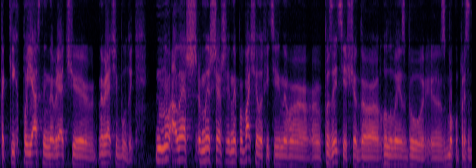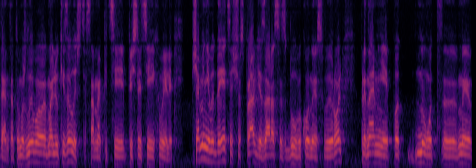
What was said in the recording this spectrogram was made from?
таких пояснень навряд чи навряд чи будуть. Ну але ж ми ще ж не побачили офіційного е, позиції щодо голови СБУ е, з боку президента. То можливо малюк і залишиться саме під ці після цієї хвилі. Ще мені видається, що справді зараз СБУ виконує свою роль. Принаймні, по ну от е, ми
